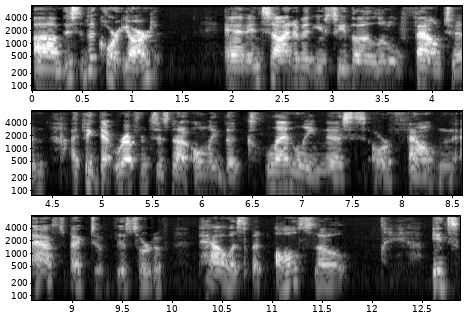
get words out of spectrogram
Um, this is the courtyard, and inside of it you see the little fountain. I think that references not only the cleanliness or fountain aspect of this sort of palace, but also it's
